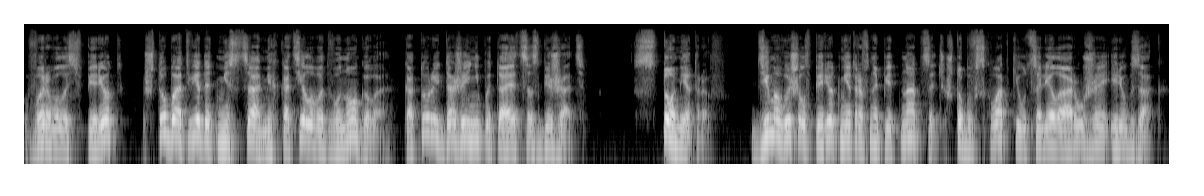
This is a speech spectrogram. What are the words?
вырвалась вперед, чтобы отведать мясца мягкотелого двуногого, который даже и не пытается сбежать. Сто метров. Дима вышел вперед метров на пятнадцать, чтобы в схватке уцелело оружие и рюкзак.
